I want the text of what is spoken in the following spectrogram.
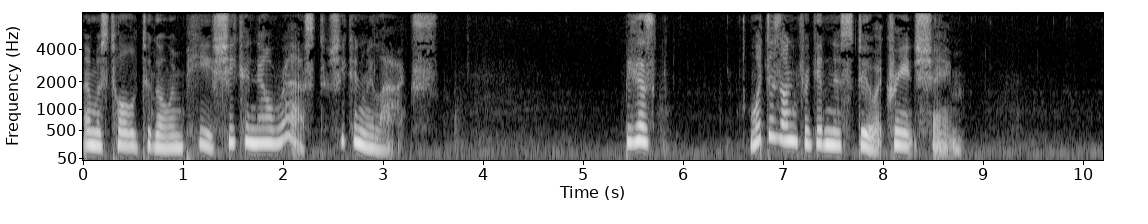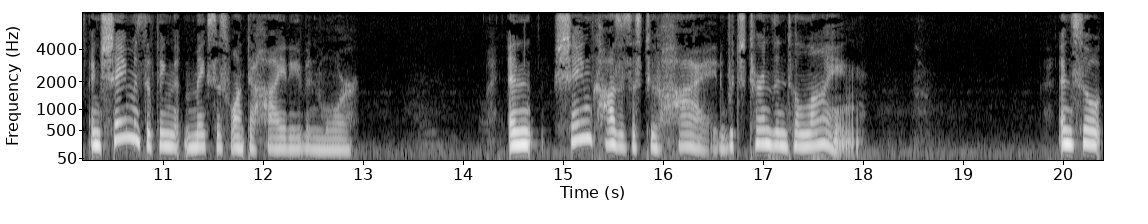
and was told to go in peace. She can now rest, she can relax. Because what does unforgiveness do? It creates shame. And shame is the thing that makes us want to hide even more. And shame causes us to hide, which turns into lying. And so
